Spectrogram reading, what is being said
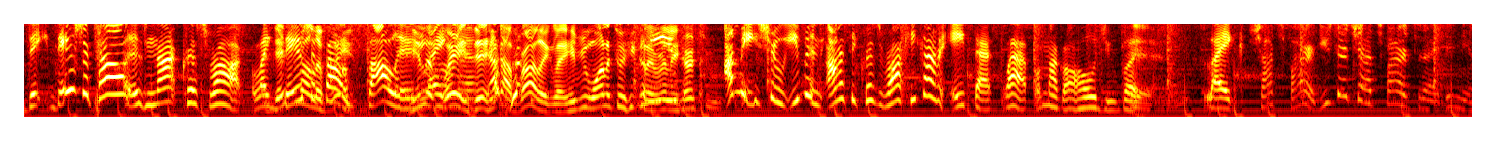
Dave Chappelle is not Chris Rock. Like Dave, Dave Chappelle is solid. He like, ways. Yeah, he got brolic. Like if you wanted to, he could have really hurt you. I mean, true. Even honestly, Chris Rock, he kind of ate that slap. I'm not gonna hold you, but. Yeah. Like shots fired. You said shots fired tonight, didn't you?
